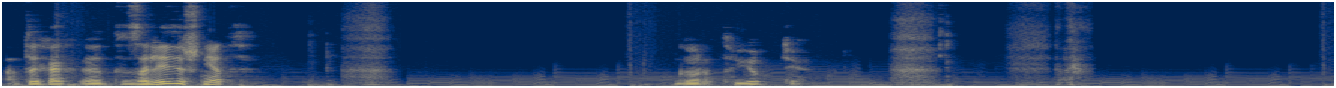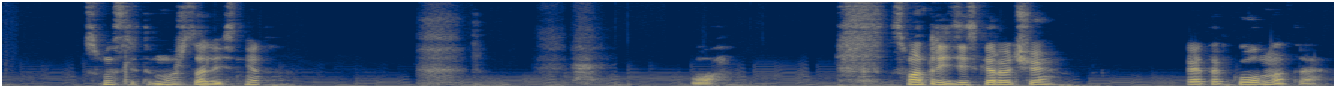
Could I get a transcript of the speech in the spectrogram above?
А ты как, э, ты залезешь, нет? Город, ёпти. В смысле, ты можешь залезть, нет? О. Смотри, здесь, короче, какая-то комната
